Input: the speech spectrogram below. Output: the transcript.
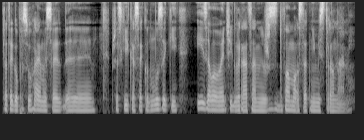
dlatego posłuchajmy sobie yy, przez kilka sekund muzyki i za momencik wracam już z dwoma ostatnimi stronami.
